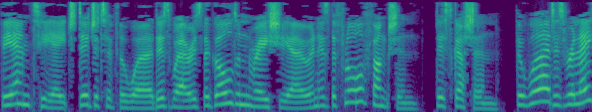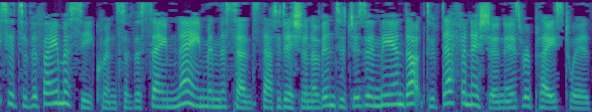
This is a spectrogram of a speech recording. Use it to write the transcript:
The nth digit of the word is where is the golden ratio and is the floor function. Discussion the word is related to the famous sequence of the same name in the sense that addition of integers in the inductive definition is replaced with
